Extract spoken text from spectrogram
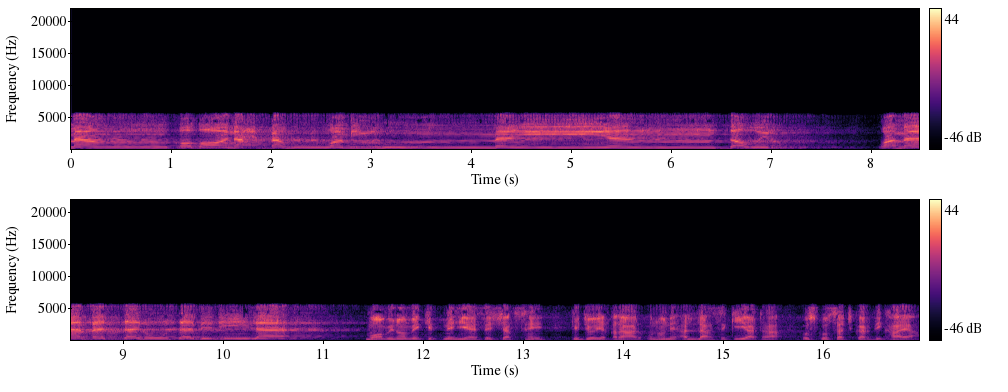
من قضى نحبه ومنهم من ينتظر، وما بدلوا تبديلا۔ مومنوں میں کتنے ہی ایسے شخص ہیں کہ جو اقرار انہوں نے اللہ سے کیا تھا، اس کو سچ کر دکھایا۔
